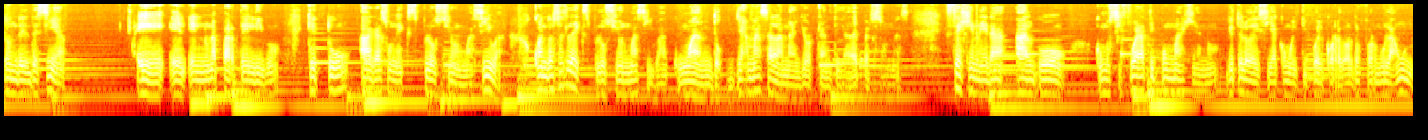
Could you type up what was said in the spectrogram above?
donde decía eh, en, una parte del libro que tú hagas una explosión masiva. Cuando haces la explosión masiva, cuando llamas a la mayor cantidad de personas, se genera algo como si fuera tipo magia, ¿no? Yo te lo decía como el tipo del corredor de Fórmula 1.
